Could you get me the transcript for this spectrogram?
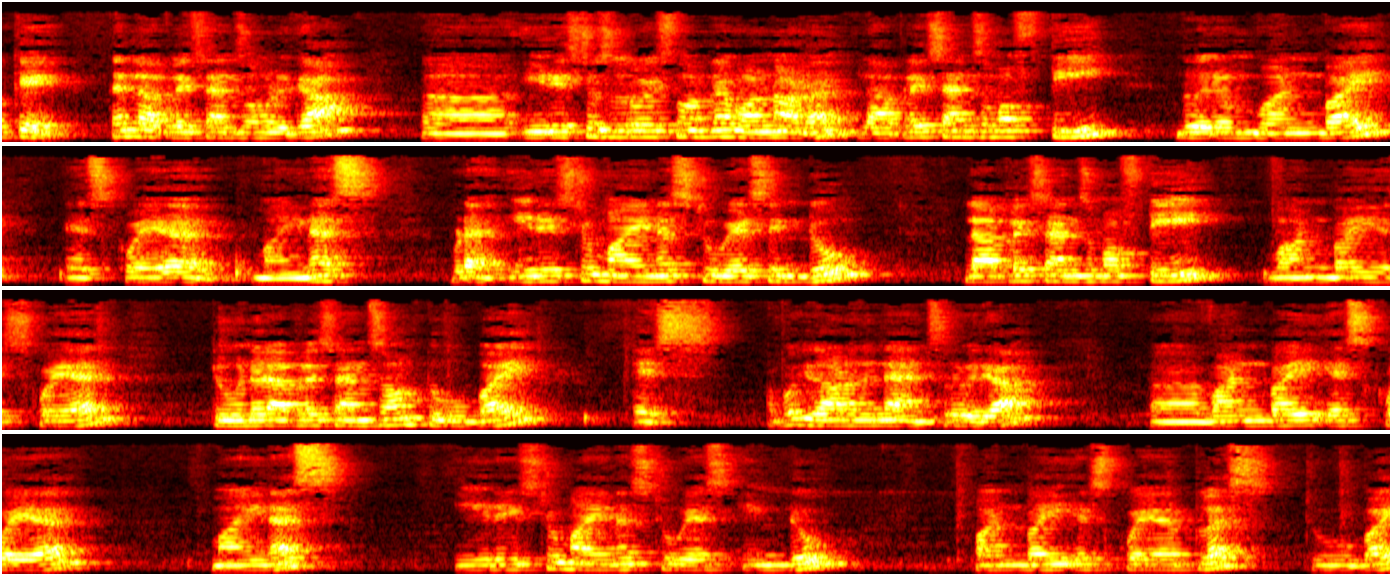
okay then Laplace transform എടുക്കാം. E raise to zero s എന്ന് പറഞ്ഞാൽ വൺ ആണ്. ലാപ്ലേസ് ട്രാൻസ്ഫോം ഓഫ് ടി ഇത് വരും one by s square minus ഇവിടെ e raise to minus two s into Laplace transform of t one by s square ടുവിന്റെ Laplace transform two by s അപ്പൊ ഇതാണ് ഇതിന്റെ ആൻസർ വരിക. One by s square minus e raise to minus two s into one by s square plus two by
